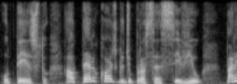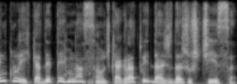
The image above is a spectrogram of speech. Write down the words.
O texto altera o Código de Processo Civil para incluir que a determinação de que a gratuidade da justiça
